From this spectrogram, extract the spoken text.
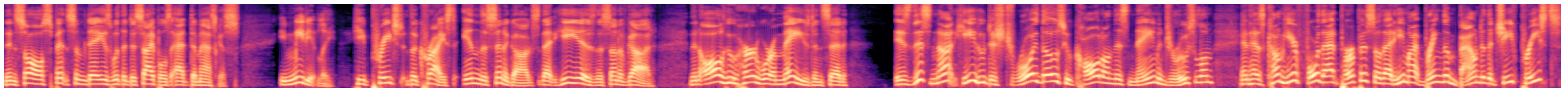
Then Saul spent some days with the disciples at Damascus. Immediately he preached the Christ in the synagogues that he is the Son of God. Then all who heard were amazed and said, Is this not he who destroyed those who called on this name in Jerusalem and has come here for that purpose so that he might bring them bound to the chief priests?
